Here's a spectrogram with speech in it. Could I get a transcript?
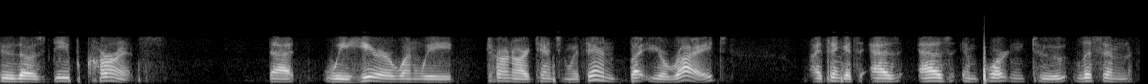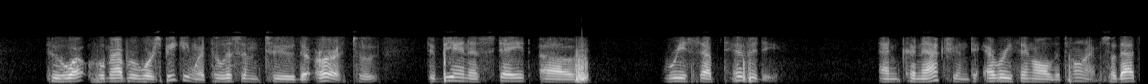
to those deep currents that we hear when we turn our attention within. But you're right. I think it's as as important to listen to wh- whomever we're speaking with, to listen to the earth, to to be in a state of receptivity and connection to everything all the time. So that's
